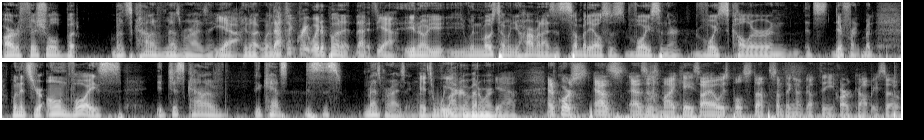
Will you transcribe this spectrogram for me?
artificial, but but it's kind of mesmerizing. Yeah. you know, like when That's a great way to put it. That's yeah. you know, you, you when most time when you harmonize, it's somebody else's voice and their voice color, and it's different. But when it's your own voice, it just kind of you can't. s- This is mesmerizing. It's weird. Lack of a better word. Yeah. And of course, as as is my case, I always pull stuff, something. I've got the hard copy, so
